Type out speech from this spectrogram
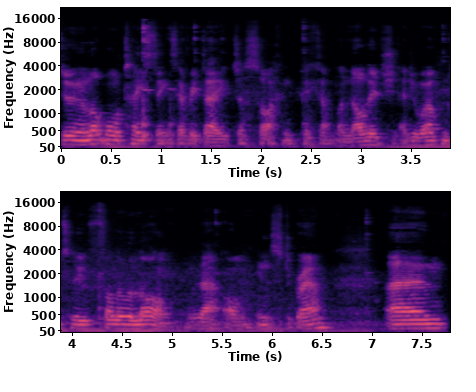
doing a lot more tastings every day just so I can pick up my knowledge and you're welcome to follow along with that on Instagram. Um,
